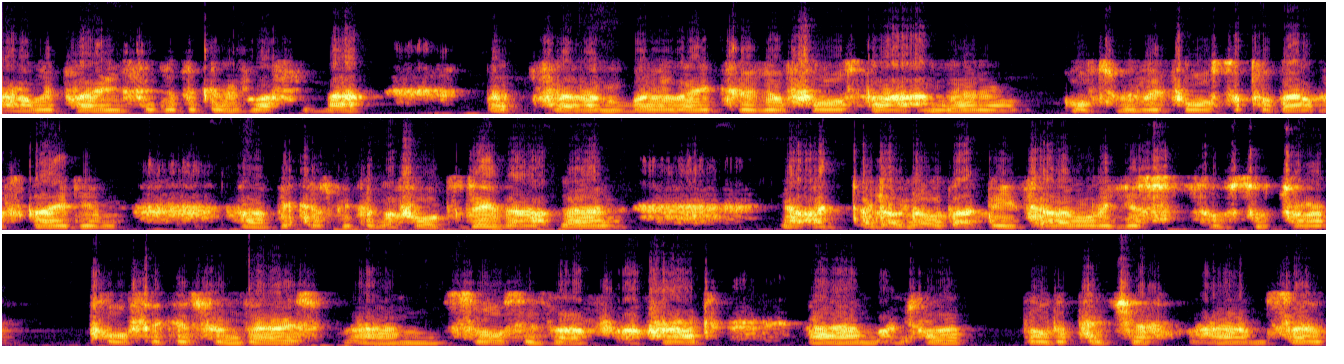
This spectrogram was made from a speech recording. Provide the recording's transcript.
uh, we pay significantly less than that. But um, whether they could enforce that and then ultimately force the club out the stadium uh, because we couldn't afford to do that, then yeah, I, I don't know that detail. I'm only just sort of, trying to pull figures from various um, sources that I've, I've had um, and trying to build a picture. Um, so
